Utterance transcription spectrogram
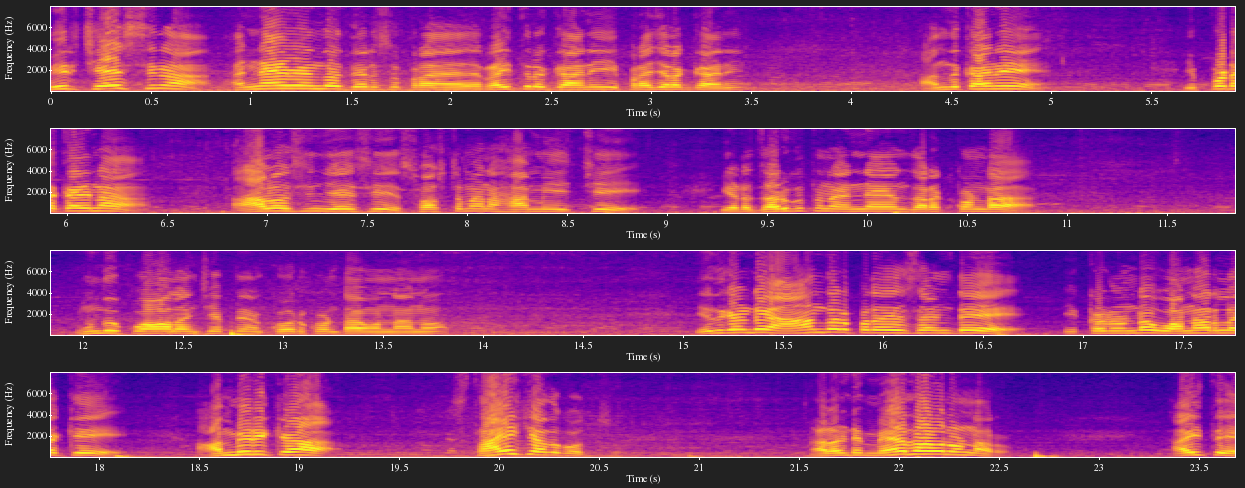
మీరు చేసిన అన్యాయం ఏందో తెలుసు ప్ర రైతులకు కానీ ప్రజలకు కానీ అందుకని ఇప్పటికైనా ఆలోచన చేసి స్పష్టమైన హామీ ఇచ్చి ఇక్కడ జరుగుతున్న అన్యాయం జరగకుండా ముందుకు పోవాలని చెప్పి నేను కోరుకుంటా ఉన్నాను. ఎందుకంటే ఆంధ్రప్రదేశ్ అంటే ఇక్కడ ఉన్న వనరులకి అమెరికా స్థాయికి ఎదగవచ్చు అలాంటి మేధావులు ఉన్నారు. అయితే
